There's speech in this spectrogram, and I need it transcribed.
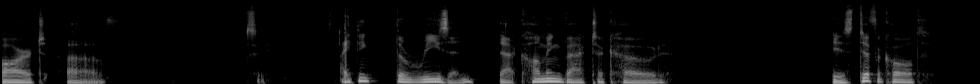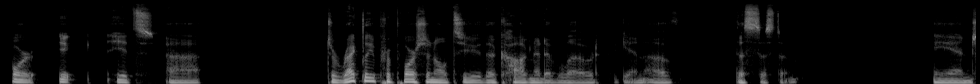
part of see. I think the reason that coming back to code is difficult or it's uh, directly proportional to the cognitive load again of the system. And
